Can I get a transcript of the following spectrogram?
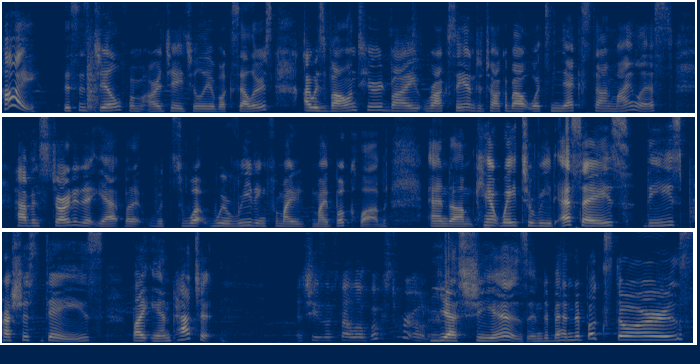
Hi, this is Jill from RJ Julia Booksellers. I was volunteered by Roxanne to talk about what's next on my list. Haven't started it yet, but it's what we're reading for my, my book club. And um, can't wait to read essays, These Precious Days by Ann Patchett. And she's a fellow bookstore owner. Yes, she is. Independent bookstores.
